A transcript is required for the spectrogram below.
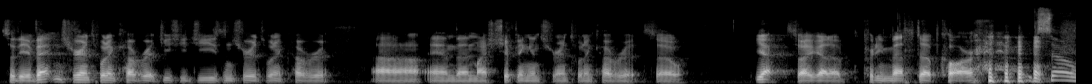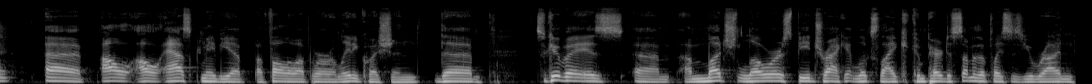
So the event insurance wouldn't cover it. GCG's insurance wouldn't cover it. Uh, and then my shipping insurance wouldn't cover it. So, yeah, so I got a pretty messed up car. so uh, I'll I'll ask maybe a, a follow up or a related question. The Tsukuba is um, a much lower speed track. It looks like compared to some of the places you run.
